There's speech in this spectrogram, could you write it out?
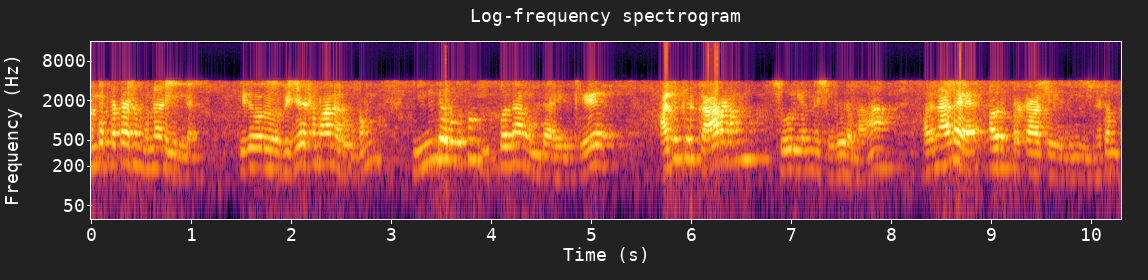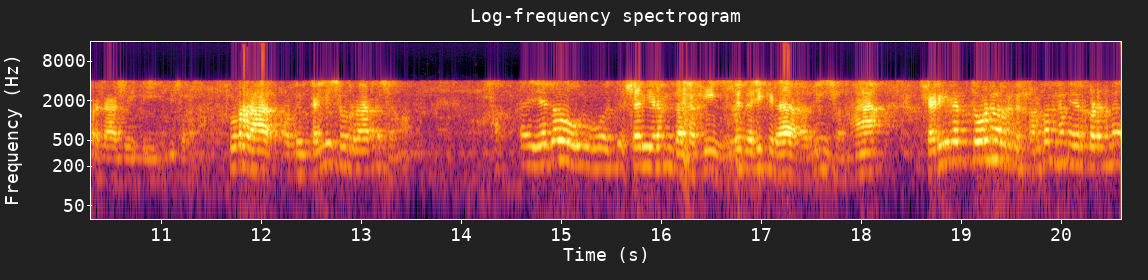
அந்த பிரகாசம் முன்னாடி இல்லை. இது ஒரு விசேஷமான ரூபம். இந்த ரூபம் இப்பதான் உண்டாயிருக்கு. அதுக்கு காரணம் சூரியன் சொல்லிடலாம் அதனால அவர் பிரகாசேதி கடம் பிரகாசேதி சொல்லலாம். சுடுறார் அப்படின்னு கையை சுடுறாருன்னு சொல்லலாம் ஏதோ ஒரு சரீரம் தகதி இதை தகிக்கிறார் அப்படின்னு சொன்னா சரீரத்தோடு அவருக்கு சம்பந்தம் ஏற்படணுமே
